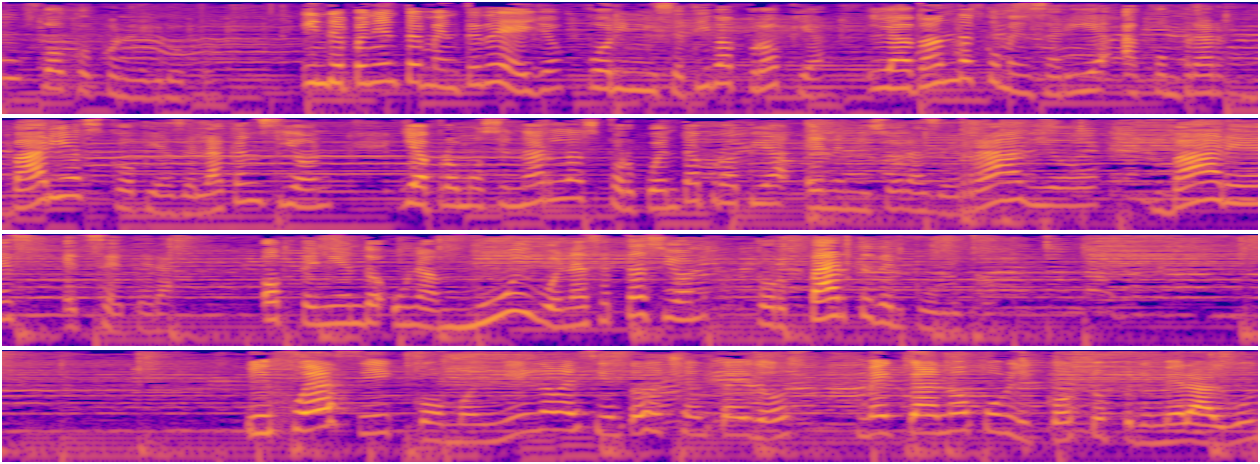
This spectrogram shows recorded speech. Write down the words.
un poco con el grupo. Independientemente de ello, por iniciativa propia, la banda comenzaría a comprar varias copias de la canción y a promocionarlas por cuenta propia en emisoras de radio, bares, etc., obteniendo una muy buena aceptación por parte del público. Y fue así como en 1982 Mecano publicó su primer álbum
